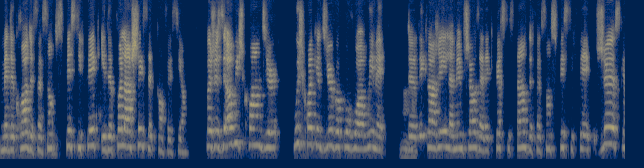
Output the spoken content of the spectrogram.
Mais de croire de façon spécifique et de pas lâcher cette confession. Pas juste dire, ah oui, je crois en Dieu. Oui, je crois que Dieu va pourvoir. Oui, mais de déclarer la même chose avec persistance de façon spécifique jusqu'à ce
